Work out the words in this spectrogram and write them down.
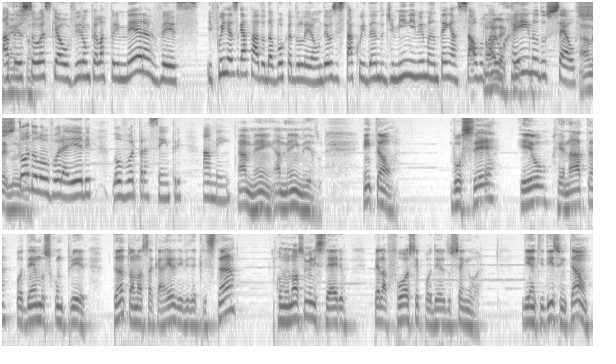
a pessoas que a ouviram pela primeira vez. E fui resgatado da boca do leão. Deus está cuidando de mim e me mantém a salvo para Olha o aqui. reino dos céus. Aleluia. Todo louvor a Ele, louvor para sempre. Amém. Amém, amém mesmo. Então, você, eu, Renata, podemos cumprir tanto a nossa carreira de vida cristã como o nosso ministério pela força e poder do Senhor. Diante disso, então,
